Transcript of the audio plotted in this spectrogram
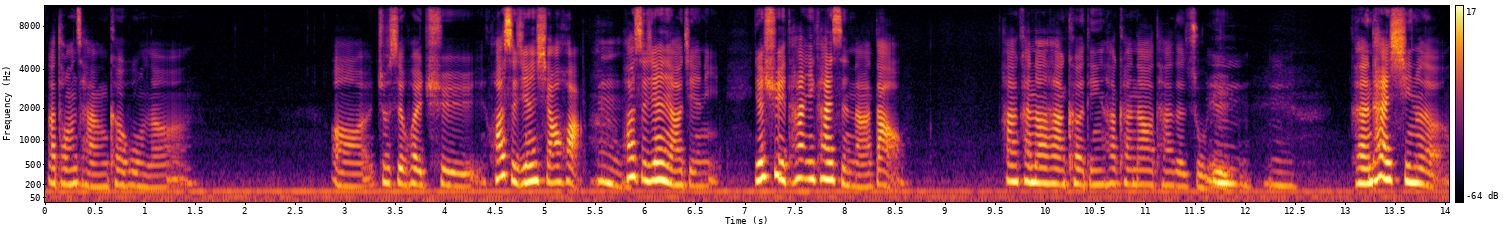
那通常客户呢，呃，就是会去花时间消化，嗯，花时间了解你。也许他一开始拿到，他看到他的客厅，他看到他的主浴，嗯，可能太新了。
